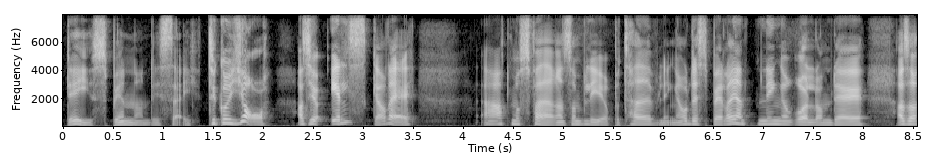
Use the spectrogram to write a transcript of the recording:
Det är ju spännande i sig. Tycker jag. Alltså jag älskar det. Atmosfären som blir på tävlingar. Och det spelar egentligen ingen roll om det är... Alltså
